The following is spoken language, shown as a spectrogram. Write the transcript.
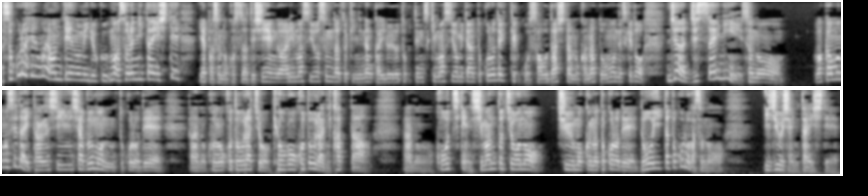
そこら辺は安定の魅力。まあそれに対して、やっぱその子育て支援がありますよ、住んだ時になんかいろいろ特典つきますよ、みたいなところで結構差を出したのかなと思うんですけど、じゃあ実際に、その、若者世代単身者部門のところで、あの、この琴浦町、競合琴浦に勝った、あの、高知県四万十町の注目のところで、どういったところがその、移住者に対して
